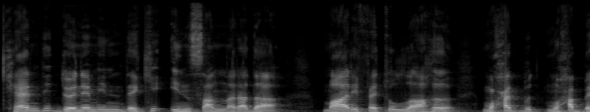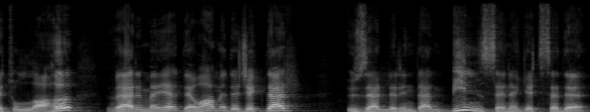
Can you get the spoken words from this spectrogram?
kendi dönemindeki insanlara da marifetullahı, muhabbetullahı vermeye devam edecekler. Üzerlerinden bin sene geçse de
